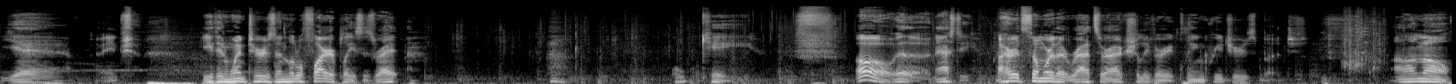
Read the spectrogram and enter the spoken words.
Yeah. I mean, Ethan Winters and little fireplaces, right? Okay. Oh, ugh, nasty. I heard somewhere that rats are actually very clean creatures, but I don't know.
